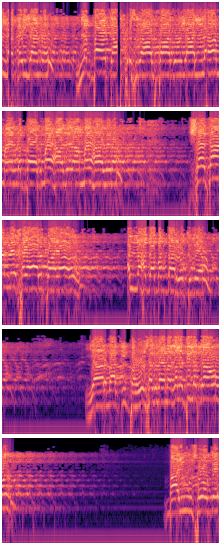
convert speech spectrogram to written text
اللہ کہی جانا لبیک آپ اس رات پاگو یا اللہ، میں لبیک، میں حاضر ہاں، میں حاضر ہاں۔ شیطان نے خیال پایا۔ اللہ دا بندہ رک گیا۔ یار، باقی ہو سکتا ہے، میں غلطی لگا ہوں۔ مایوس ہو کے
